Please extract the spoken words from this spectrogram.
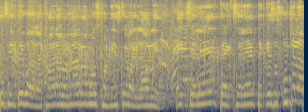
Se siente Guadalajara, ¿verdad, Ramos? Con este bailable. Excelente, excelente. Que se escuche la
